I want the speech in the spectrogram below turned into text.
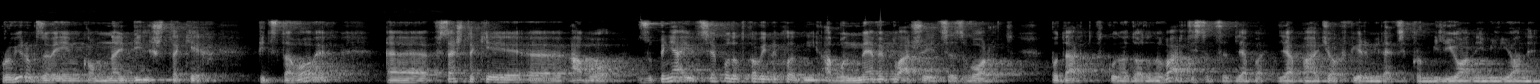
провірок за винятком найбільш таких підставових, е, все ж таки е, або зупиняються податкові накладні, або не виплачується зворот податку на додану вартість. Це для, для багатьох фірм йдеться про мільйони і мільйони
